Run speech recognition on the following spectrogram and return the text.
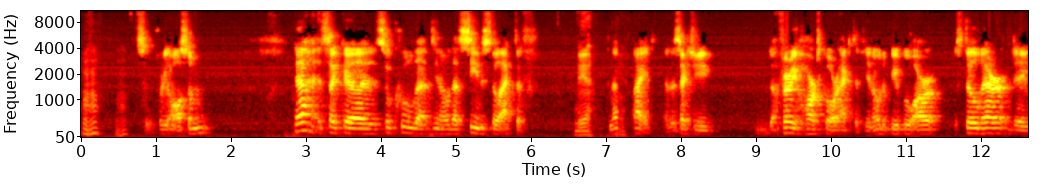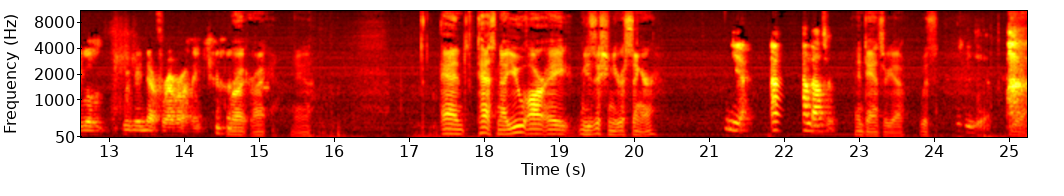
Mhm, It's pretty awesome. Yeah, it's like uh, it's so cool that you know that scene is still active. Yeah, And That's right, and it's actually very hardcore active. You know, the people who are still there, they will remain there forever. I think. right, right, yeah. And Tess, now you are a musician. You're a singer Yeah. And, dancer. and dancer, yeah. With Yeah. yeah.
